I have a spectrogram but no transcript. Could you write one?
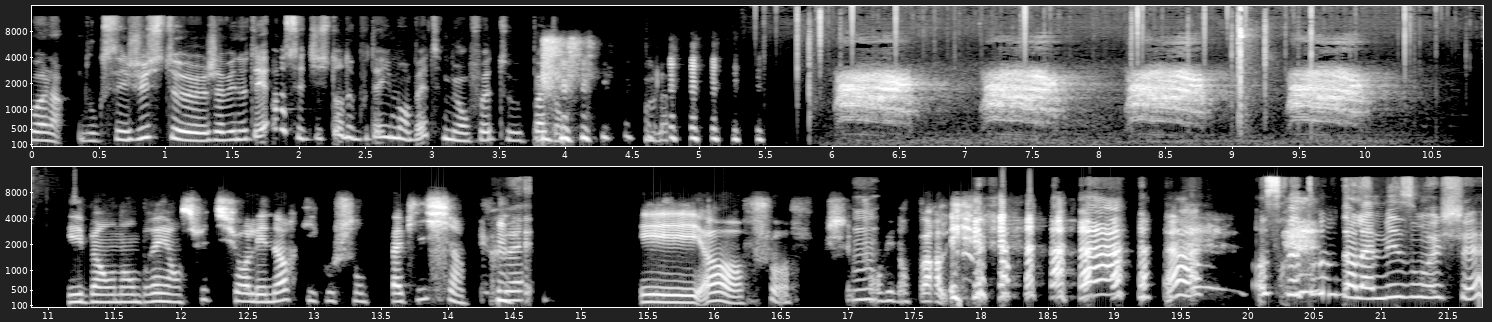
Voilà. Donc c'est juste, euh, j'avais noté, oh, cette histoire de bouteille m'embête, mais en fait, euh, pas tant. Voilà. Et ben, on embraye ensuite sur Lénore qui couche son papy. Ouais. Et oh, pff, j'ai pas Mm. envie d'en parler. On se retrouve dans la maison Usher.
